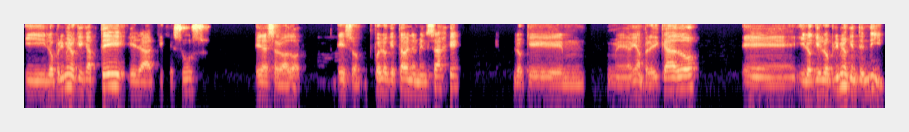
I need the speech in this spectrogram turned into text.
y lo primero que capté era que Jesús era el Salvador. Eso fue lo que estaba en el mensaje, lo que mm, me habían predicado eh, y lo, que, lo primero que entendí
